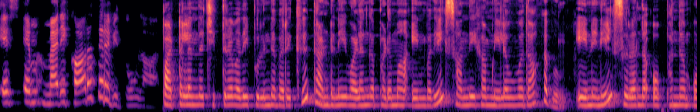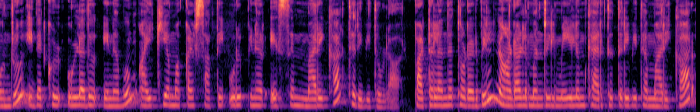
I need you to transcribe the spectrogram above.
எஸ் எம் மரிகார் தெரிவித்துள்ளார். பட்டலந்த சித்திரவதை புரிந்தவருக்கு தண்டனை வழங்கப்படுமா என்பதில் சந்தேகம் நிலவுவதாகவும் ஏனெனில் சிறந்த ஒப்பந்தம் ஒன்று இதற்குள் உள்ளது எனவும் ஐக்கிய மக்கள் சக்தி உறுப்பினர் எஸ் எம் மரிகார் தெரிவித்துள்ளார். பட்டலந்த தொடர்பில் நாடாளுமன்றில் மேலும் கருத்து தெரிவித்த மரிகார்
